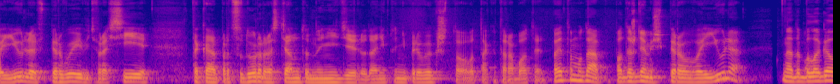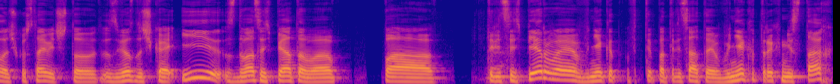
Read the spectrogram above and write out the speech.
июля впервые ведь в России такая процедура растянута на неделю, да, никто не привык, что вот так это работает. Поэтому, да, подождем еще 1 июля. Надо было галочку ставить, что звездочка и с 25 по 31 в неко... по 30 в некоторых местах,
